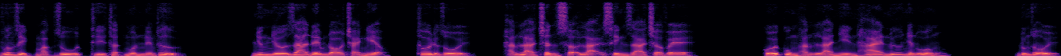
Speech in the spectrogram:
vương dịch mặc dù thì thật muốn nếm thử, nhưng nhớ ra đêm đó trải nghiệm, thôi được rồi, hắn là chân sợ lại sinh ra trở về. Cuối cùng hắn là nhìn hai nữ nhân uống. Đúng rồi,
